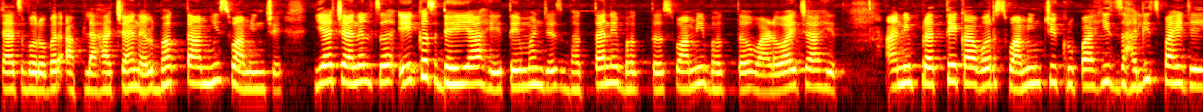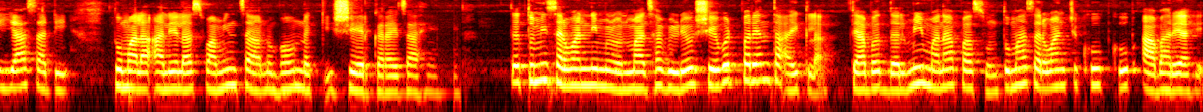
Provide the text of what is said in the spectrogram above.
त्याचबरोबर आपला हा चॅनल भक्त आम्ही स्वामींचे. या चॅनलचं एकच ध्येय आहे ते म्हणजेच भक्ताने भक्त स्वामी भक्त वाढवायचे आहेत. आणि प्रत्येकावर स्वामींची कृपा ही झालीच पाहिजे यासाठी तुम्हाला आलेला स्वामींचा अनुभव नक्की शेअर करायचा आहे. तर तुम्ही सर्वांनी मिळून माझा व्हिडिओ शेवटपर्यंत ऐकला. त्याबद्दल मी मनापासून तुम्हा सर्वांची खूप खूप आभारी आहे.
